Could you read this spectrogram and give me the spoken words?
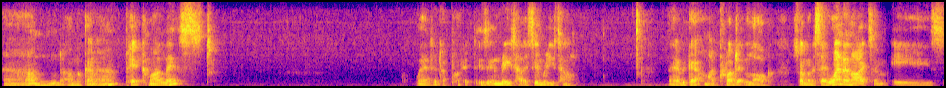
and I'm gonna pick my list. Where did I put it? Is it in retail? It's in retail. There we go, my project log. So I'm going to say when an item is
